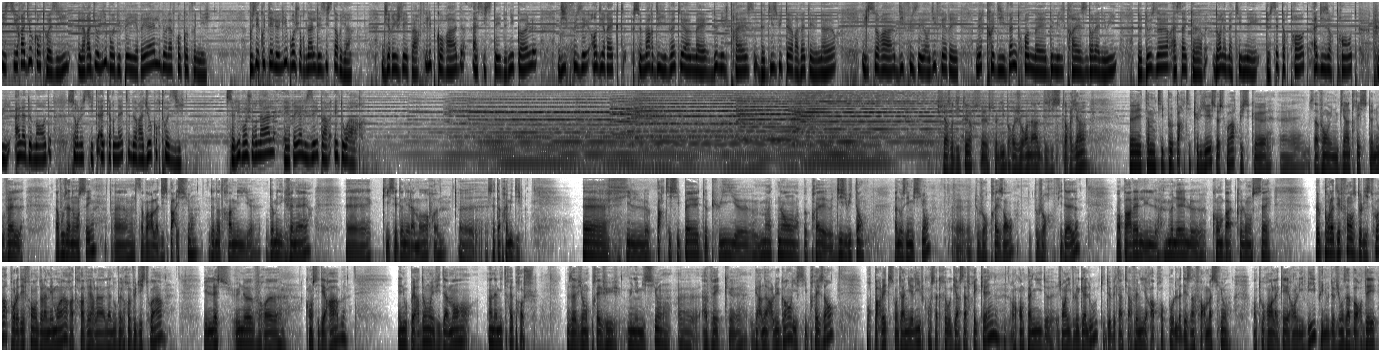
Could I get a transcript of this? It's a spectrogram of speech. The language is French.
Ici Radio Courtoisie, la radio libre du pays réel de la francophonie. Vous écoutez le libre journal des historiens, dirigé par Philippe Corrade, assisté de Nicole, diffusé en direct ce mardi 21 mai 2013 de 18h à 21h. Il sera diffusé en différé mercredi 23 mai 2013 dans la nuit de 2h à 5h dans la matinée de 7h30 à 10h30, puis à la demande sur le site internet de Radio Courtoisie. Ce libre journal est réalisé par Édouard. Chers auditeurs, ce, libre journal des historiens est un petit peu particulier ce soir puisque euh, nous avons une bien triste nouvelle à vous annoncer, euh, savoir la disparition de notre ami euh, Dominique Vénère euh, qui s'est donné la mort cet après-midi. Il participait depuis maintenant à peu près 18 ans à nos émissions, toujours présent, toujours fidèle. En parallèle, il menait le combat que l'on sait pour la défense de l'histoire, pour la défense de la mémoire à travers la, nouvelle revue d'histoire. Il laisse une œuvre euh, considérable et nous perdons évidemment un ami très proche. Nous avions prévu une émission euh, avec euh, Bernard Lugan, ici présent, pour parler de son dernier livre consacré aux guerres africaines, en compagnie de Jean-Yves Le Gallou, qui devait intervenir à propos de la désinformation entourant la guerre en Libye. Puis nous devions aborder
